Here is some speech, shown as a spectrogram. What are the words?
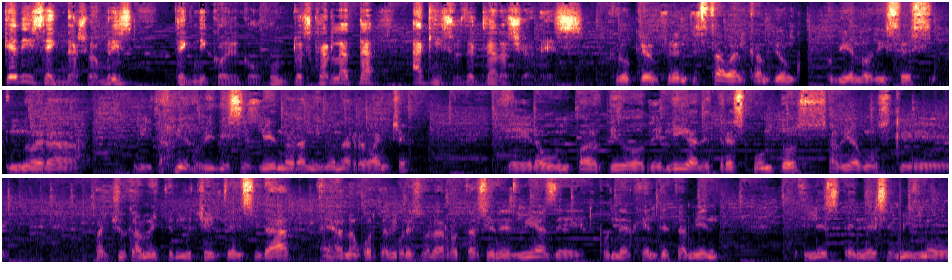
¿Qué dice Ignacio Ambriz, técnico del conjunto Escarlata? Aquí sus declaraciones. Creo que enfrente estaba el campeón, como bien lo dices, no era, y también lo dices bien, no era ninguna revancha. Era un partido de liga de tres puntos. Sabíamos que Pachuca mete mucha intensidad. A lo mejor también por eso las rotaciones mías de poner gente también en, ese mismo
